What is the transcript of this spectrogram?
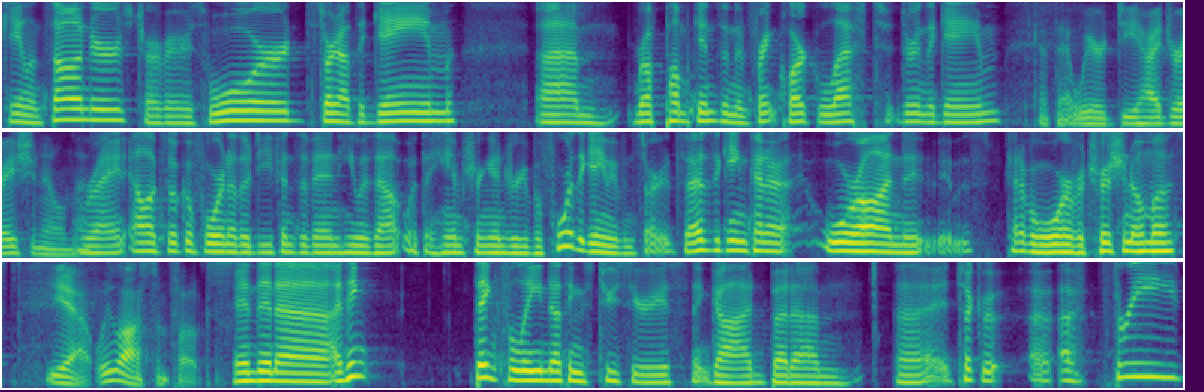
Khalen Saunders, Charvarius Ward, started out the game. Um, rough pumpkins, and then Frank Clark left during the game. got that weird dehydration illness. Right, Alex Okafor, another defensive end, he was out with a hamstring injury before the game even started. So as the game kind of wore on, it, it was kind of a war of attrition almost. Yeah, we lost some folks. And then uh, I think, thankfully, nothing's too serious, thank God. But um, uh, it took a, a, a three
